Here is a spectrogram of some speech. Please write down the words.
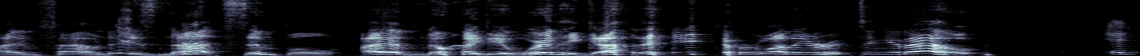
I've found, is not simple. I have no idea where they got it or why they were renting it out. And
